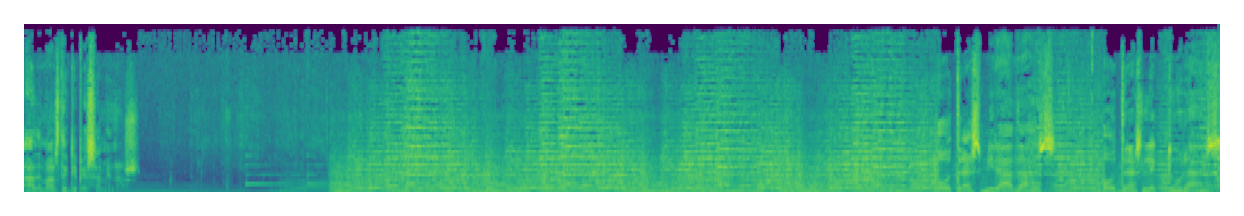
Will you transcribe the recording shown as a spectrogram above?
además de que pesa menos. Otras miradas, otras lecturas.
